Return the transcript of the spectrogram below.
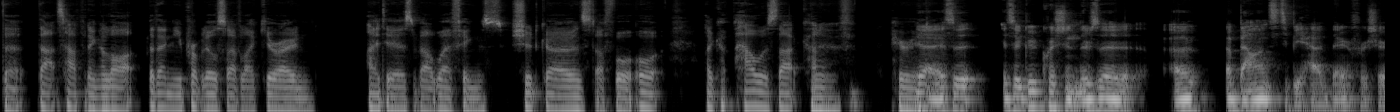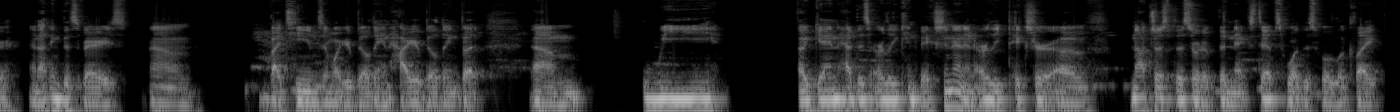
that that's happening a lot, but then you probably also have like your own ideas about where things should go and stuff, or or like how was that kind of period? Yeah, it's a it's a good question. There's a a, a balance to be had there for sure, and I think this varies um, by teams and what you're building and how you're building, but um, we again had this early conviction and an early picture of not just the sort of the next steps, what this will look like,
